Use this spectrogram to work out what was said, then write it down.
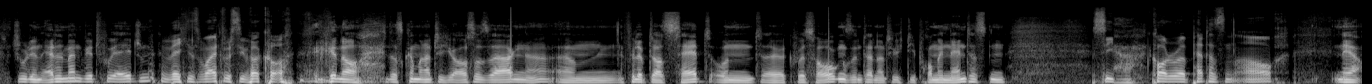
Julian Edelman wird Free Agent. Welches Wide Receiver Core? Genau, das kann man natürlich auch so sagen. Ne? Ähm, Philip Dorsett und äh, Chris Hogan sind da natürlich die prominentesten Sie ja. Cordero Patterson auch. Ja,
